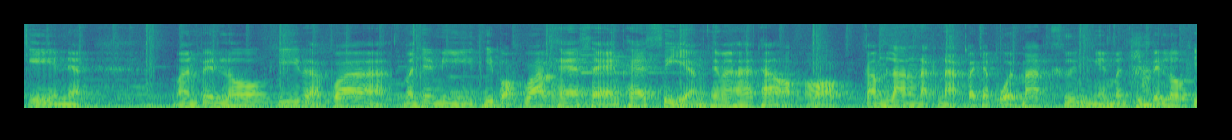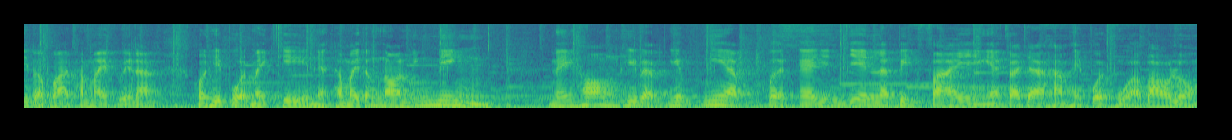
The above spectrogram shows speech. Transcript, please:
เกรนเนี่ยมันเป็นโรคที่แบบว่ามันจะมีที่บอกว่าแพ้แสงแพ้เสียงใช่ไหมฮะถ้าออกกำลังหนักๆก็จะปวดมากขึ้นไงมันถึงเป็นโรคที่แบบว่าทำไมเวลาคนที่ปวดไมเกรนเนี่ยทำไมต้องนอนนิ่งๆ ในห้องที่แบบเงียบๆ เปิดแอร์เย็นๆ แล้วปิดไฟอย่างเงี้ยก็จะทำให้ปวดหัวเบาลง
